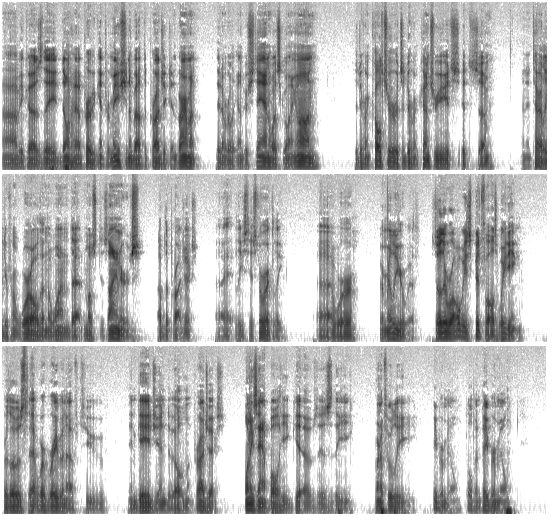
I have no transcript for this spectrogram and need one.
uh, because they don't have perfect information about the project environment. They don't really understand what's going on. It's a different culture. It's a different country. It's it's um, an entirely different world than the one that most designers of the projects, uh, at least historically, uh, were familiar with. So there were always pitfalls waiting for those that were brave enough to engage in development projects. One example he gives is the Karnafuli paper mill, pulp and paper mill,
